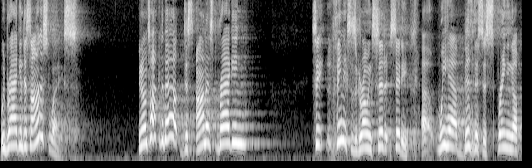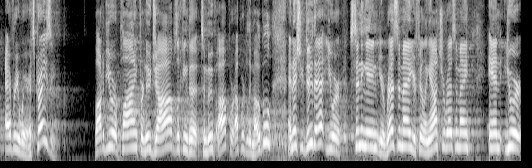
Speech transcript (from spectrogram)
We brag in dishonest ways. You know what I'm talking about? Dishonest bragging. See, Phoenix is a growing city. Uh, we have businesses springing up everywhere. It's crazy. A lot of you are applying for new jobs, looking to, to move up or upwardly mobile. And as you do that, you are sending in your resume, you're filling out your resume, and you're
